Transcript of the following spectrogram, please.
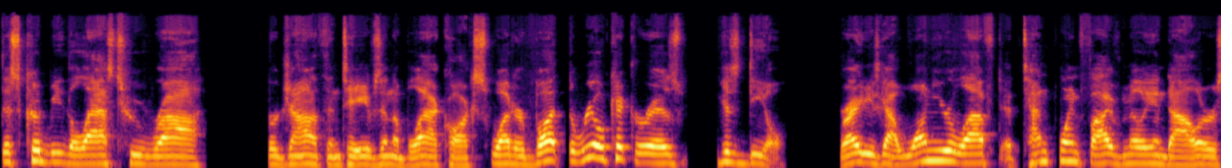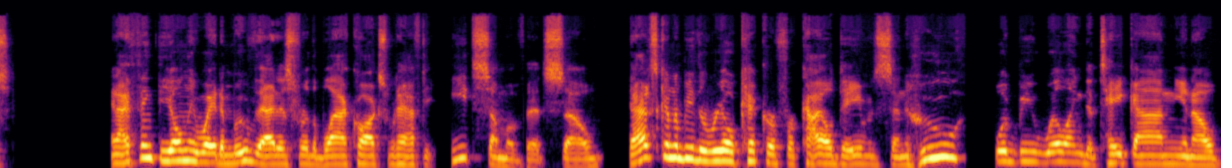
this could be the last hoorah for Jonathan Toews in a Blackhawk sweater. But the real kicker is his deal, right? He's got one year left at $10.5 million. And I think the only way to move that is for the Blackhawks would have to eat some of it. So that's going to be the real kicker for Kyle Davidson. Who would be willing to take on, you know,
